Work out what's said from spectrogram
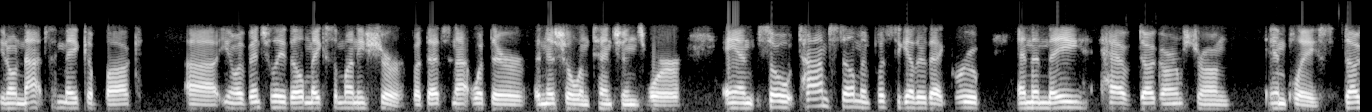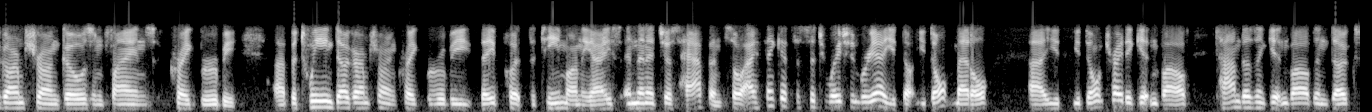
you know, not to make a buck. Uh, you know, eventually they'll make some money, sure, but that's not what their initial intentions were. And so Tom Stillman puts together that group, and then they have Doug Armstrong in place. Doug Armstrong goes and finds Craig Berube. Uh, between Doug Armstrong and Craig Berube, they put the team on the ice, and then it just happened. So I think it's a situation where, yeah, you don't you don't meddle, uh, you you don't try to get involved. Tom doesn't get involved in Doug's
